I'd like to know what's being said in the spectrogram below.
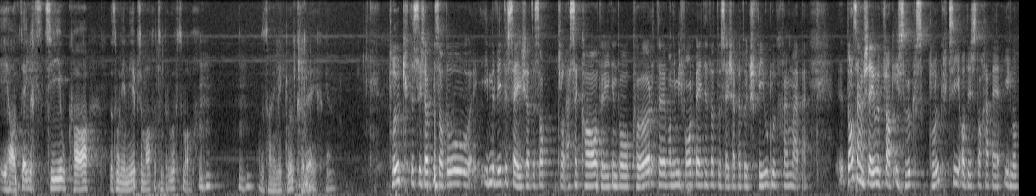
ich, hatte eigentlich das Ziel, gehabt, das, was ich am liebsten mache, zum Beruf zu machen. Mhm. Mhm. Und das habe ich mit Glück erreicht. Ja. Glück, das ist etwas, was du immer wieder sagst. Ich habe das auch gelesen oder irgendwo gehört, äh, als ich mich vorbereitet habe. Du sagst eben, du hast viel Glück im Leben. Trotzdem stelle ich mir die Frage, ist es wirklich das Glück gewesen, oder ist es doch eben irgendwo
